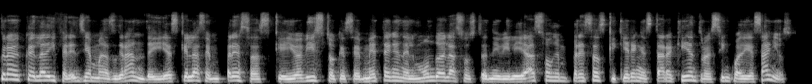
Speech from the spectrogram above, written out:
creo que es la diferencia más grande, y es que las empresas que yo he visto que se meten en el mundo de la sostenibilidad son empresas que quieren estar aquí dentro de 5 a 10 años,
